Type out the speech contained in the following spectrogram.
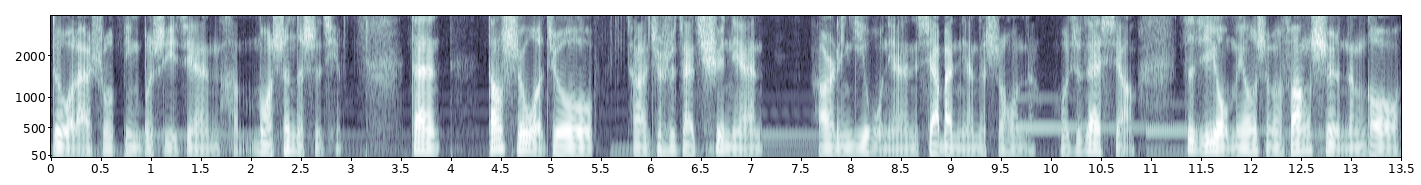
对我来说并不是一件很陌生的事情，但当时我就啊、就是在去年二零一五年下半年的时候呢，我就在想。自己有没有什么方式能够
